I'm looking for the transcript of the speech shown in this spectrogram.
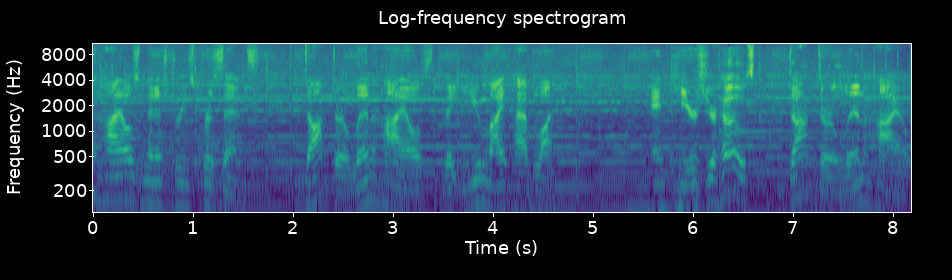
Hiles Ministries presents Dr. Lynn Hiles That You Might Have Life. And here's your host, Dr. Lynn Hiles.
